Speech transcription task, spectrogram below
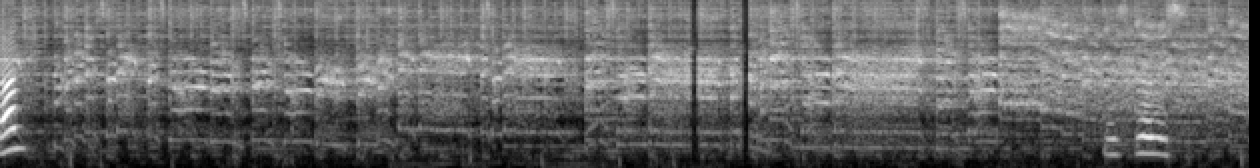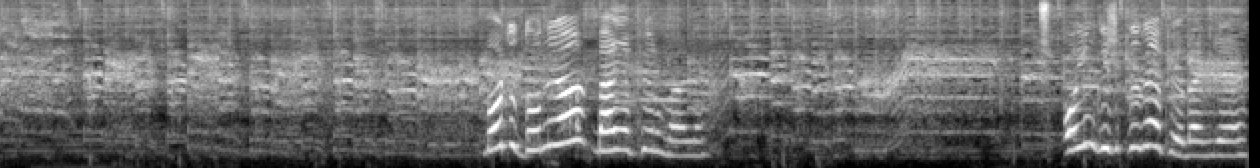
Lan. Mr. Beast. Bu arada donuyor. Ben yapıyorum öyle. Oyun gıcıklığını yapıyor bence.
